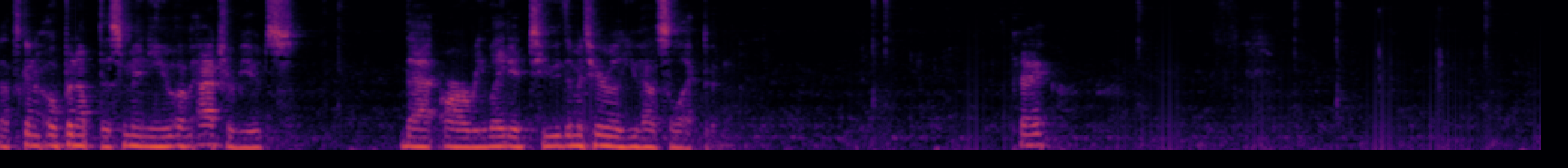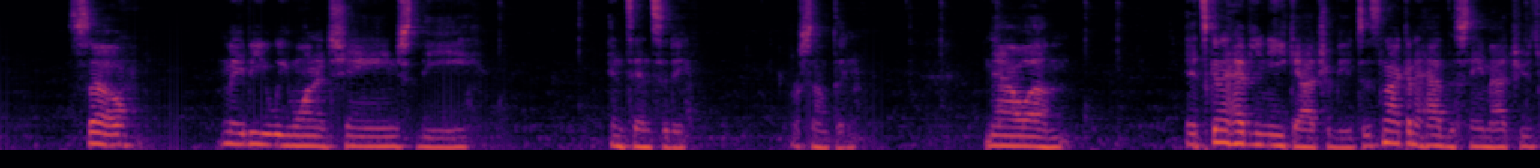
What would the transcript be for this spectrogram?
that's going to open up this menu of attributes that are related to the material you have selected. Okay. So maybe we want to change the intensity or something. Now, um, it's going to have unique attributes. It's not going to have the same attributes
